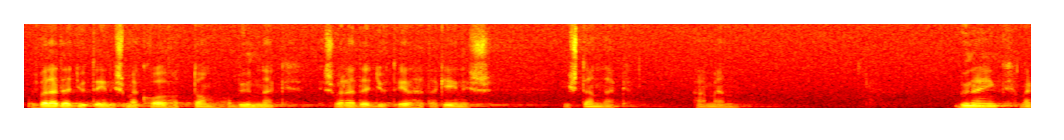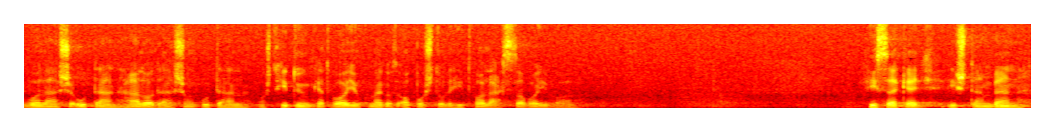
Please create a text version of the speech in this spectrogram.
hogy veled együtt én is meghalhattam a bűnnek, és veled együtt élhetek én is Istennek. Amen. Bűneink megvallása után, hálaadásunk után most hitünket valljuk meg az apostoli hitvallás szavaival. Hiszek egy Istenben,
